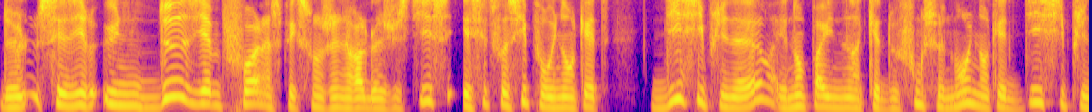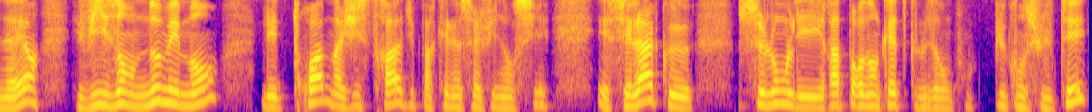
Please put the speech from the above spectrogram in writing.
de saisir une deuxième fois l'inspection générale de la justice, et cette fois-ci pour une enquête disciplinaire, et non pas une enquête de fonctionnement, une enquête disciplinaire visant nommément les trois magistrats du parquet national financier. Et c'est là que, selon les rapports d'enquête que nous avons pu consulter,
